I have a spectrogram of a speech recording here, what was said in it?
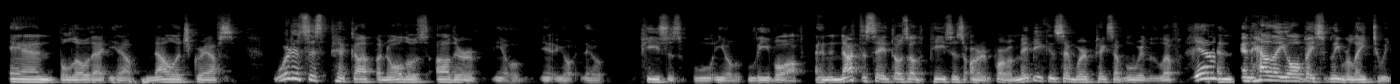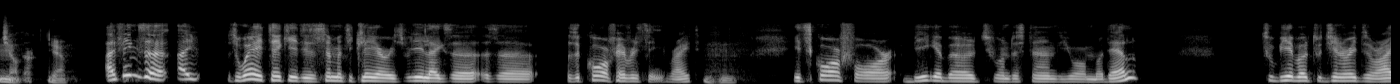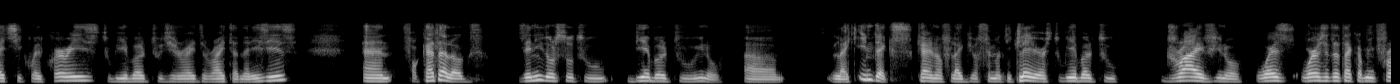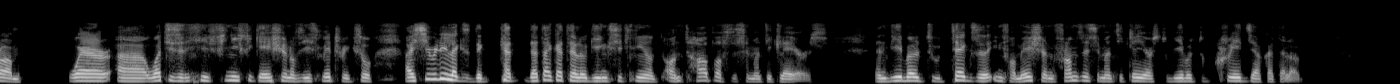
and below that you have knowledge graphs. Where does this pick up and all those other you know you know, you know pieces you know leave off? And not to say those other pieces aren't important. Maybe you can say where it picks up and where they left, yeah, and and how they all basically relate to each mm. other. Yeah, I think that I the way I take it is semantic layer is really like the the the core of everything, right? Mm-hmm. It's core for being able to understand your model, to be able to generate the right SQL queries, to be able to generate the right analysis. And for catalogs, they need also to be able to, you know, um, like index kind of like your semantic layers to be able to drive, you know, where's where's the data coming from, where uh, what is the finification of this metric. So I see really like the cat- data cataloging sitting on, on top of the semantic layers. and be able to take the information from the semantic layers to be able to create their catalog.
